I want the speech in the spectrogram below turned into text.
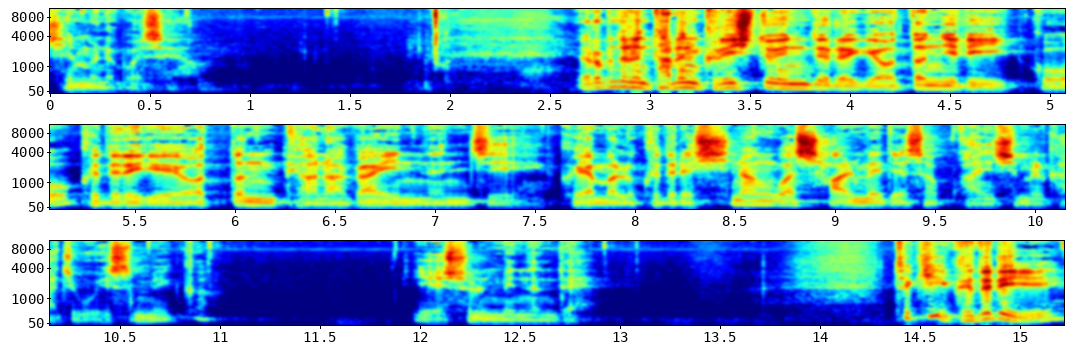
질문해 보세요. 여러분들은 다른 그리스도인들에게 어떤 일이 있고 그들에게 어떤 변화가 있는지 그야말로 그들의 신앙과 삶에 대해서 관심을 가지고 있습니까? 예수를 믿는데 특히 그들이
